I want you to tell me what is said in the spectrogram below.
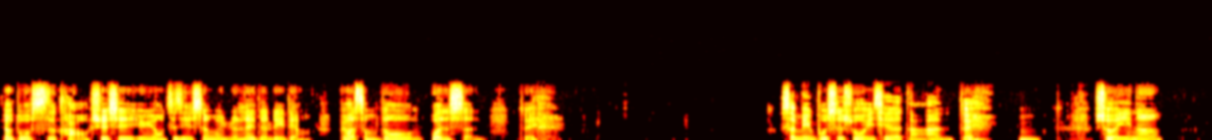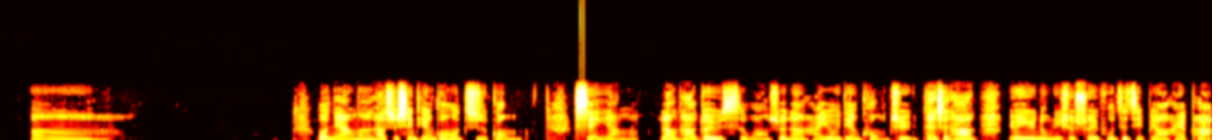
要多思考，学习运用自己身为人类的力量，不要什么都问神。对，神明不是所有一切的答案。对，嗯，所以呢，嗯，我娘呢，她是行天宫的职工，信仰让他对于死亡虽然还有一点恐惧，但是他愿意努力去说服自己不要害怕。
